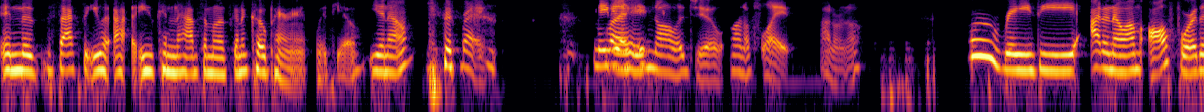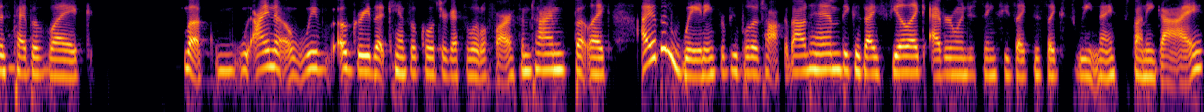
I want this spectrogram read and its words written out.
in the, the fact that you ha- you can have someone that's going to co-parent with you. You know. Right. Maybe like, Like- acknowledge you on a flight. I don't know. crazy. I don't know. I'm all for this type of like. Look, I know we've agreed that cancel culture gets a little far sometimes, but like I have been waiting for people to talk about him because I feel like everyone just thinks he's like this like sweet, nice, funny guy,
